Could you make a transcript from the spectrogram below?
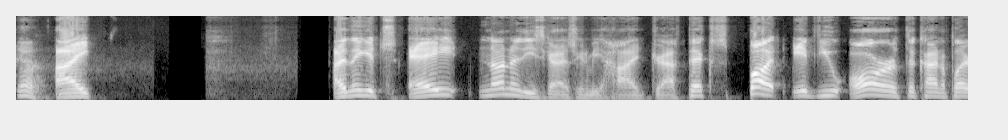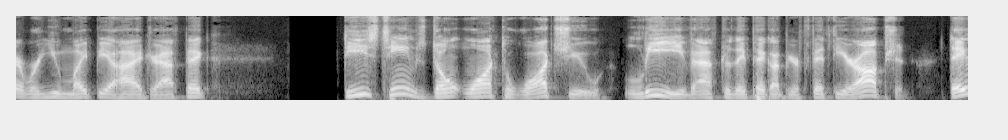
Yeah. I I think it's a none of these guys are gonna be high draft picks, but if you are the kind of player where you might be a high draft pick, these teams don't want to watch you leave after they pick up your fifth year option. They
